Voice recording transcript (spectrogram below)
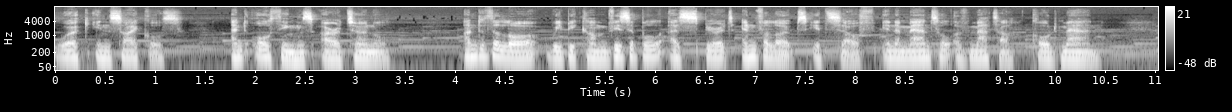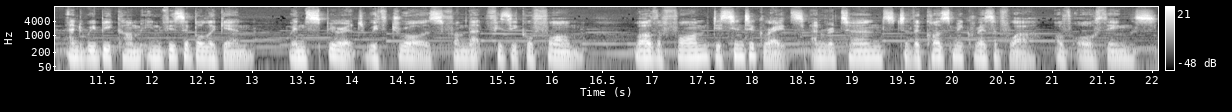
work in cycles, and all things are eternal. Under the law, we become visible as spirit envelopes itself in a mantle of matter called man, and we become invisible again when spirit withdraws from that physical form, while the form disintegrates and returns to the cosmic reservoir of all things.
